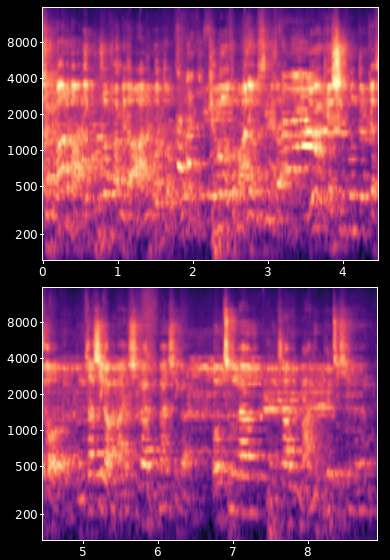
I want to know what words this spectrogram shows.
정말 많이 부족합니다. 아는 것도 없고 경험도 많이 없습니다. 여기 계신 분들께서 봉사 시간 만 시간, 이만 시간 엄청난 봉사를 많이 펼치시는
